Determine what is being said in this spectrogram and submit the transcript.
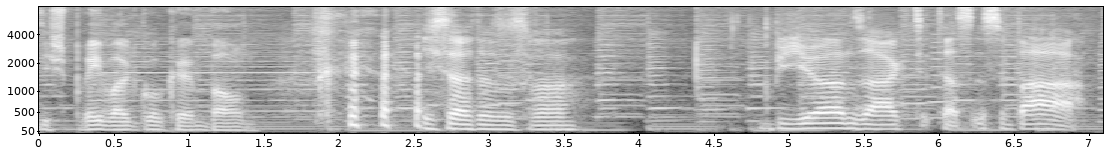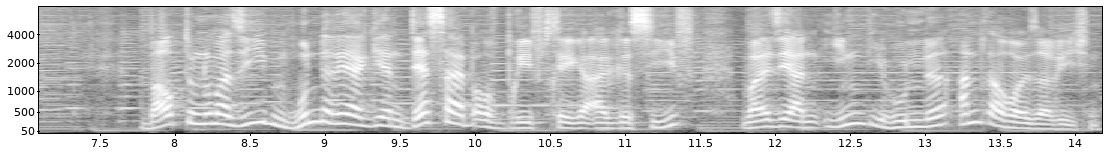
Die Spreewaldgurke im Baum. Ich sag, das ist wahr. Björn sagt, das ist wahr. Behauptung Nummer 7. Hunde reagieren deshalb auf Briefträger aggressiv, weil sie an ihnen die Hunde anderer Häuser riechen.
